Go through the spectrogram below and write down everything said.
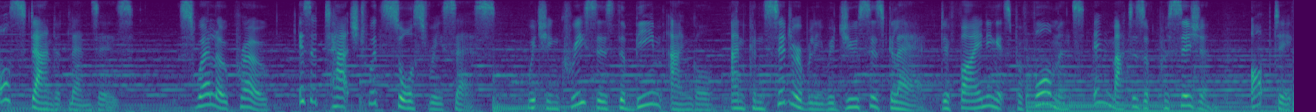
or standard lenses. Suelo Pro is attached with source recess, which increases the beam angle and considerably reduces glare, defining its performance in matters of precision, optic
